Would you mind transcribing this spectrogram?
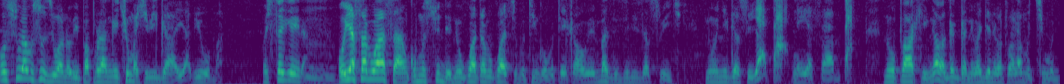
osula busuzi wano bipapula ngaekyuma kibigaaya byuma. Okitegeera? Oyasa bwasanku mu sweden nokwata bukwasi buti nga obuteekawo embazi ziri za switch nonyiga switch yapa neyasamba. Nopakinga abagagga ne bajja ne batwala mu kimuni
